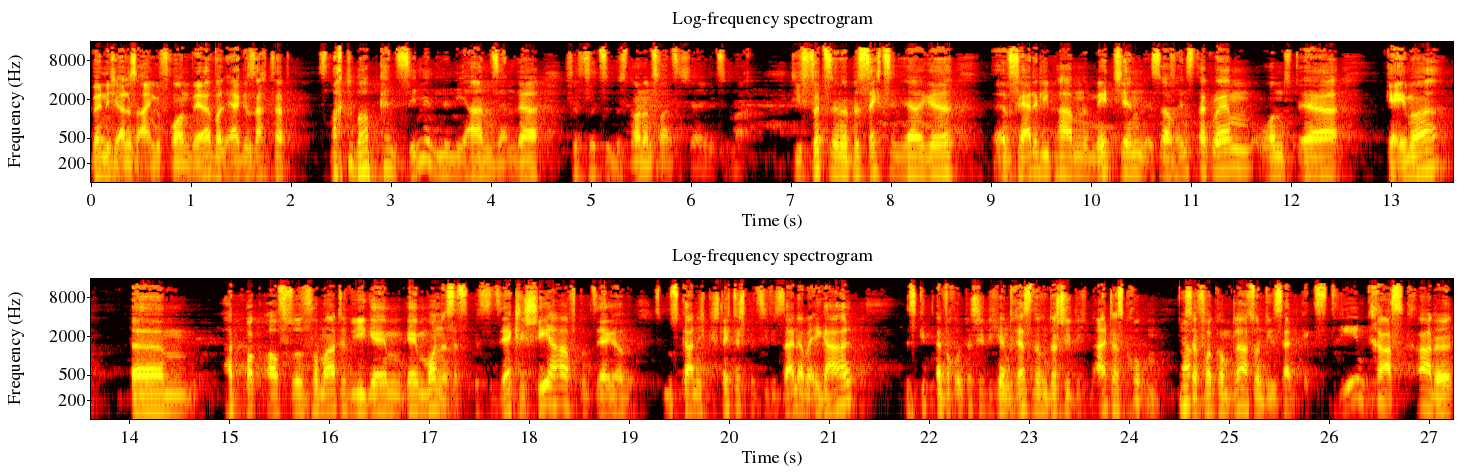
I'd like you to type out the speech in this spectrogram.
wenn nicht alles eingefroren wäre, weil er gesagt hat, es macht überhaupt keinen Sinn, einen linearen Sender für 14- bis 29-Jährige zu machen. Die 14- bis 16-jährige äh, pferdeliebhabende Mädchen ist auf Instagram und der Gamer ähm, hat Bock auf so Formate wie Game, Game One. Das ist ein bisschen sehr klischeehaft und sehr, es muss gar nicht geschlechterspezifisch sein, aber egal. Es gibt einfach unterschiedliche Interessen in unterschiedlichen Altersgruppen. Das ist ja vollkommen klar. Und die ist halt extrem krass, gerade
